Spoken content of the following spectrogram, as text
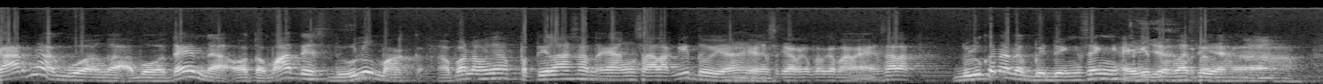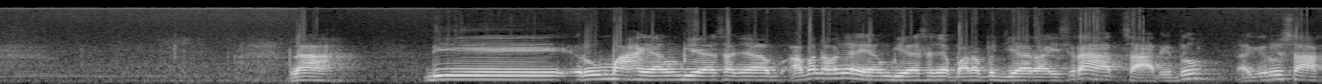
Karena gua nggak bawa tenda otomatis dulu mak apa namanya petilasan yang salak itu ya yang sekarang terkenal yang salak. Dulu kan ada bedengseng kayak gitu Iya, pasti ya. Nah. nah di rumah yang biasanya apa namanya yang biasanya para peziarah istirahat saat itu lagi rusak.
